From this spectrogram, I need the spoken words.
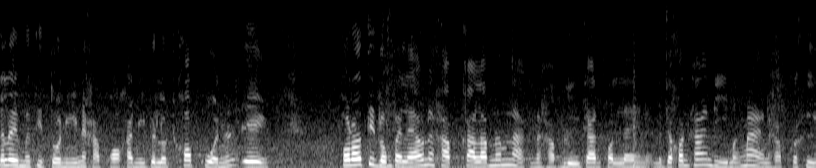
ก็เลยมาติดตัวนี้นะครับ เพราะคันนี้เป็นรถครอบครัวนั่นเองพอเราติดลงไปแล้วนะครับ การรับน้ำหนักนะครับ หรือการผ่อนแรงเนี่ยมันจะค่อนข้างดีมากๆนะครับ ก็คือ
